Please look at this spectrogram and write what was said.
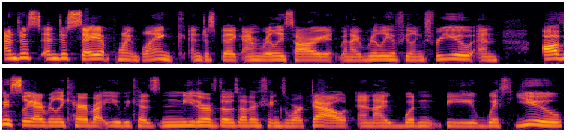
and just and just say it point blank and just be like I'm really sorry and I really have feelings for you and obviously I really care about you because neither of those other things worked out and I wouldn't be with you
